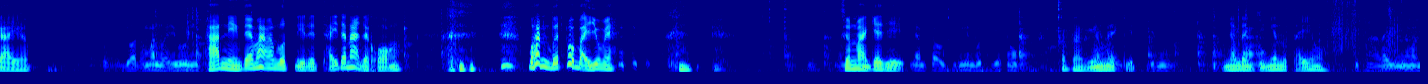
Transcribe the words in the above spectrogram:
กายครับหยอดน้ำมันไว้อยู่นี่ผ่านนี่ตั้งแต่มาน้ำรถนี่ได้ไถแต่หน้าเจะของวันเบิดเพราะใบอยู่ไหม ส่วนมากแกสิยามเช้ากินเงินรถเกียรติเฮาครับทางกินเงินรถกินกินยามแรงกินเงินรถไถเฮาสิหาอะไรนี่นะมัน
